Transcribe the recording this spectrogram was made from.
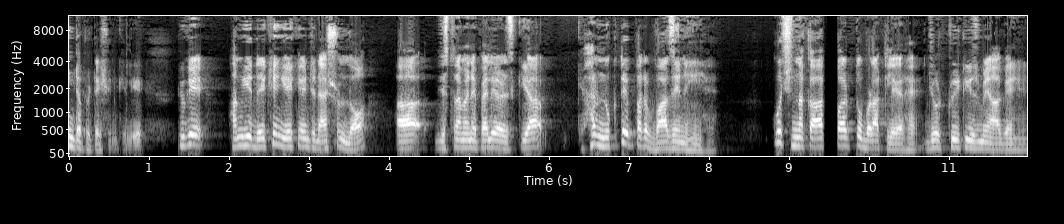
انٹرپریٹیشن کے لیے کیونکہ ہم یہ دیکھیں گے کہ انٹرنیشنل لا جس طرح میں نے پہلے عرض کیا کہ ہر نقطے پر واضح نہیں ہے کچھ نکات پر تو بڑا کلیئر ہے جو ٹریٹیز میں آ گئے ہیں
